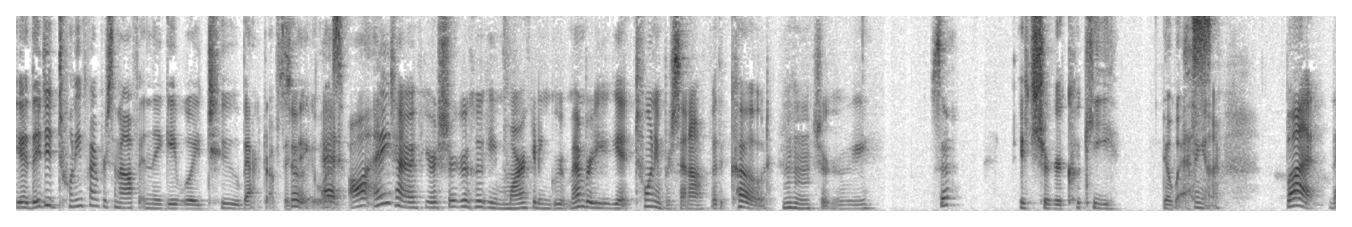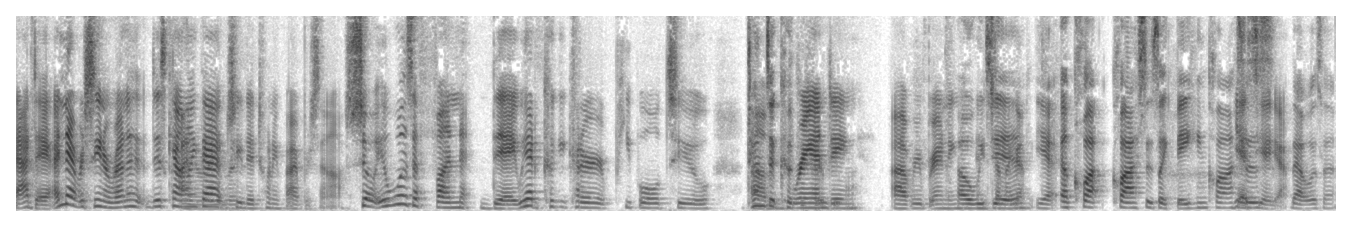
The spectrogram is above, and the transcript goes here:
Yeah, they did twenty five percent off, and they gave away two backdrops. I so think it was. at all, anytime if you're a Sugar Cookie Marketing Group member, you get 20% off with a code Mm-hmm. Sugar Cookie. So, It's sugar cookie, no S. singular. But that day, I never seen her run a discount like that. either. She did 25% off. So it was a fun day. We had cookie cutter people to Tons um, of cookie branding, uh, rebranding. Oh, we stuff like did. yeah, a cla- classes like baking classes. Yes, yeah, yeah. That was it.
